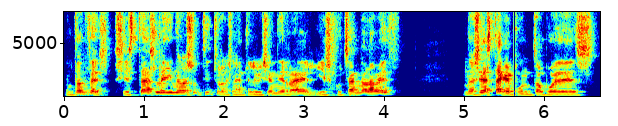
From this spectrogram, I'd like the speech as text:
Entonces, si estás leyendo los subtítulos en la televisión de Israel y escuchando a la vez, no sé hasta qué punto puedes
